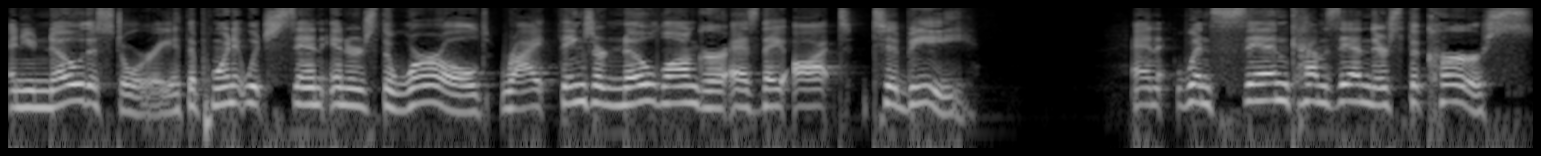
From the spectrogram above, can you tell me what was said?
And you know the story. At the point at which sin enters the world, right? Things are no longer as they ought to be. And when sin comes in, there's the curse,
